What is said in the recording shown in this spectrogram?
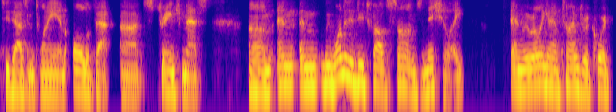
2020 and all of that uh, strange mess. Um, and, and we wanted to do 12 songs initially, and we were only going to have time to record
